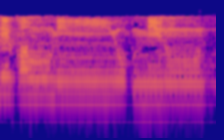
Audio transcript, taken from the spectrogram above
لِقَوْمٍ يُؤْمِنُونَ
